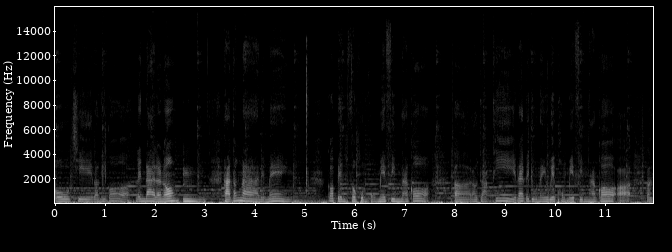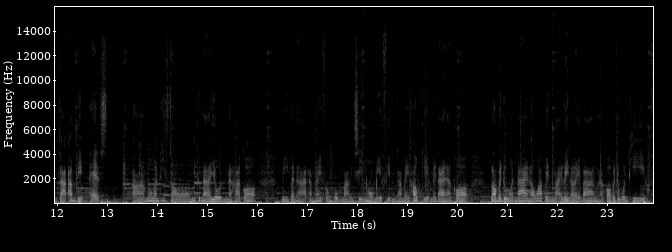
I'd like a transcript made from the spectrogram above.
โอเค ตอนนี้ก็เล่นได้แล้วเนาะ อืม หาตั้งนานเนี่ยแม่ง ก็เป็นทรงผมของเมฟิมนะก็หลังจากที่ได้ไปดูในเว็บของเมฟิมนะก็หลังจากอัปเดตแพทเมื่อวันที่ 2 มิถุนายนนะคะ ก็มีปัญหาทำให้ทรงผมบางชิ้นของเมฟิมทำให้เข้าเกมไม่ได้นะก็ลองไปดูกันได้นะว่าเป็นหมายเลขอะไรบ้างนะคะ ก็ไปดูกันที่แฟ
